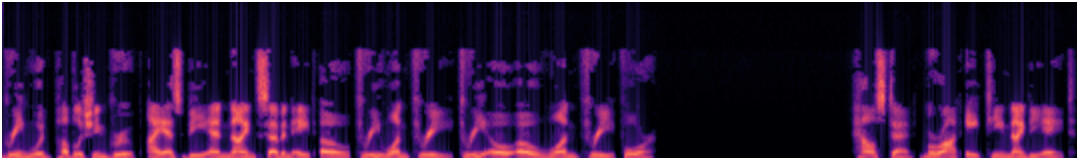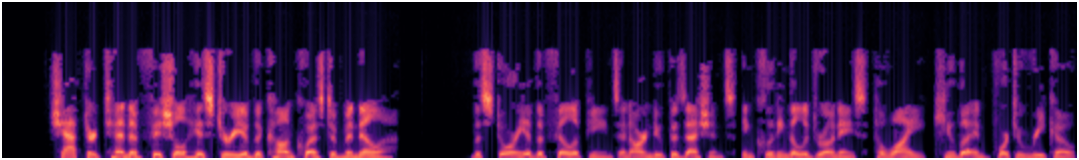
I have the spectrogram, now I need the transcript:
Greenwood Publishing Group, ISBN 978-0-313-30013-4 Halsted, Murat 1898. Chapter 10 Official History of the Conquest of Manila. The Story of the Philippines and Our New Possessions, including the Ladrones, Hawaii, Cuba and Puerto Rico,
